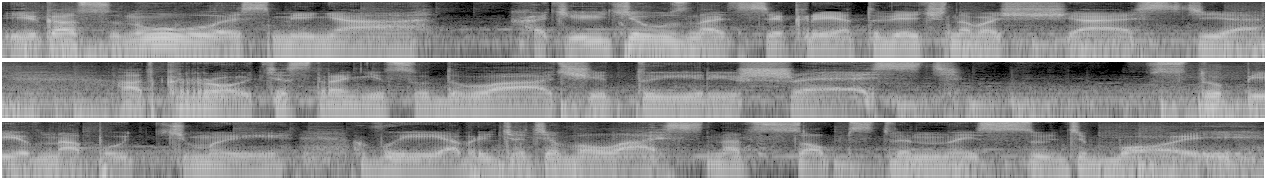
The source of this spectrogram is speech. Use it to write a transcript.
и коснулась меня. Хотите узнать секрет вечного счастья? Откройте страницу 2, 4, 6. Вступив на путь тьмы, вы обретете власть над собственной судьбой.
